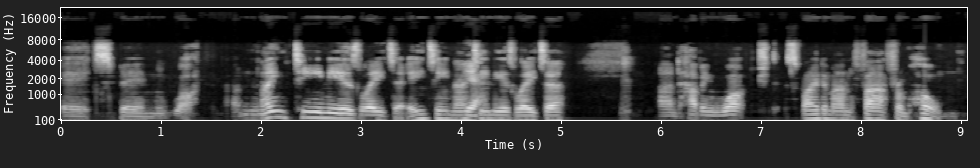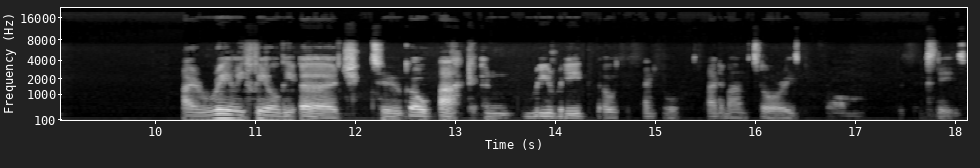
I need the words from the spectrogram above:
it's been what 19 years later, 18, 19 years later, and having watched Spider-Man: Far From Home. I really feel the urge to go back and reread those essential Spider-Man stories from the 60s.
